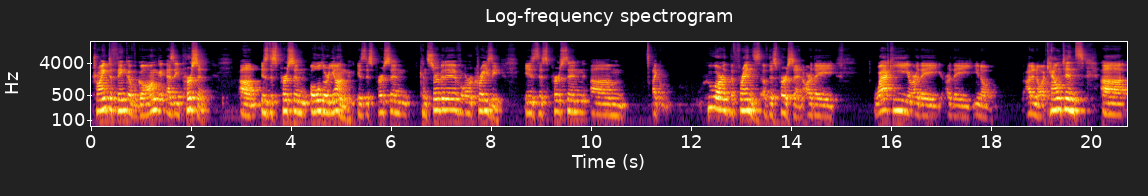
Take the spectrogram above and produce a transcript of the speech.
trying to think of Gong as a person. Um, is this person old or young? Is this person conservative or crazy? Is this person um, like who are the friends of this person? Are they wacky? Are they are they you know I don't know accountants? Uh,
